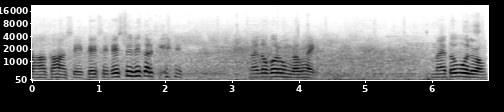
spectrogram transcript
कहाँ कहाँ से, कैसे कैसे भी करके। मैं तो करूँगा भाई। मैं तो बोल रहा हूँ।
